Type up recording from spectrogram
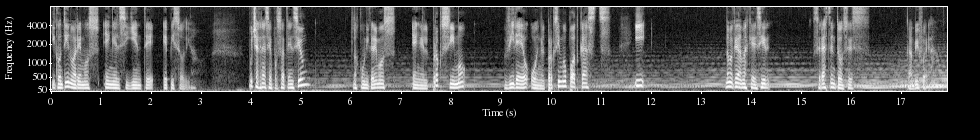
y continuaremos en el siguiente episodio. Muchas gracias por su atención. Nos comunicaremos en el próximo video o en el próximo podcast y no me queda más que decir, será hasta entonces, cambio y fuera.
